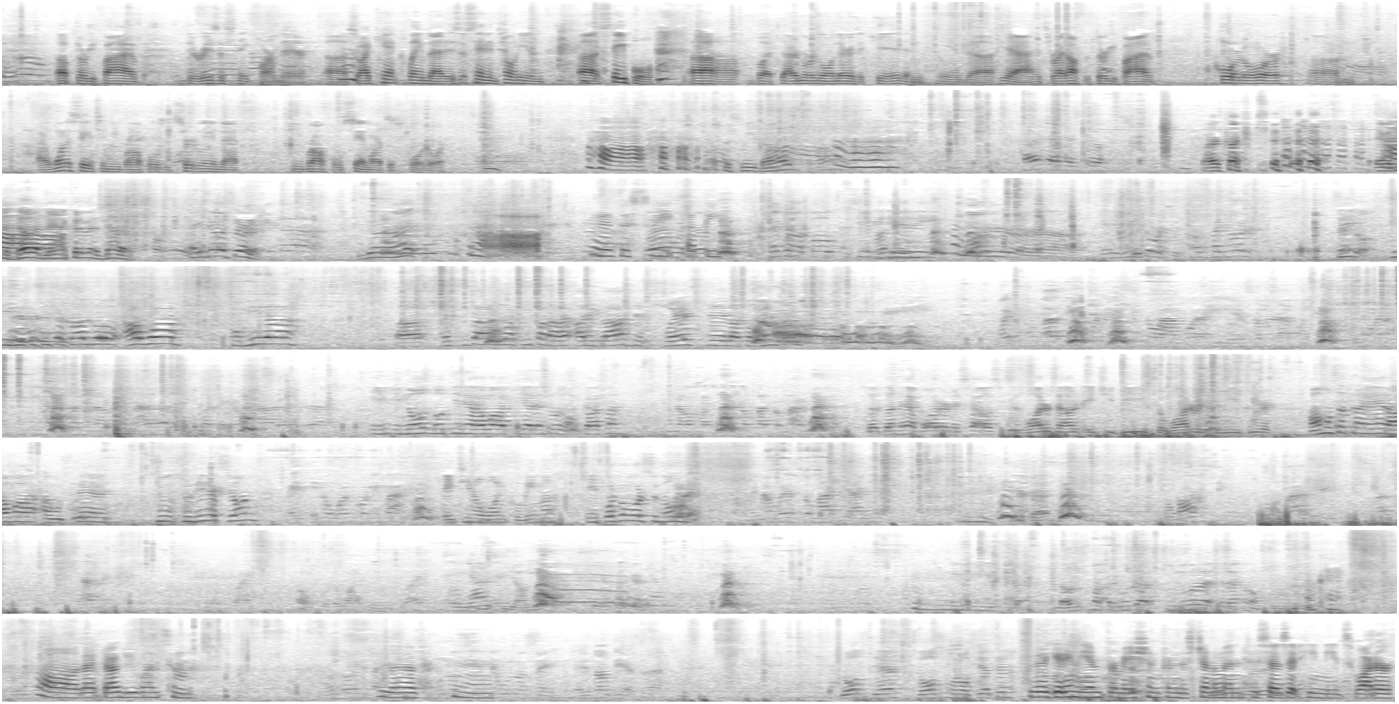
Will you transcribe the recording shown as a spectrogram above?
up 35, there is a snake farm there. Uh, so I can't claim that as a San Antonian uh, staple, uh, but I remember going there as a kid, and and uh, yeah, it's right off the 35 corridor. Um, I want to say it's in New Braunfels. It's certainly in that New Braunfels San Marcos corridor. Aw. That's a sweet dog. Firecrackers. it was a dud, man. It could have been a dud. How you doing, sir? Doing all right? Aw. Sweet puppy. Check out folks to see if you need any water or uh, any resources. Si, si necesitas algo, agua, comida, ah, necesitas algo aquí para arreglar después de la tormenta. ¿Y, y no, no tiene agua aquí adentro de su casa? Do- Doesn't have water in his house. He says water's out at HEB, so water is the need here. Vamos a traer agua a usted. ¿Su, dirección? 1801 Colima. Y por favor su nombre. That? La Oh, that doggy wants some love. Hmm. So they're getting the information from this gentleman who says that he needs water.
